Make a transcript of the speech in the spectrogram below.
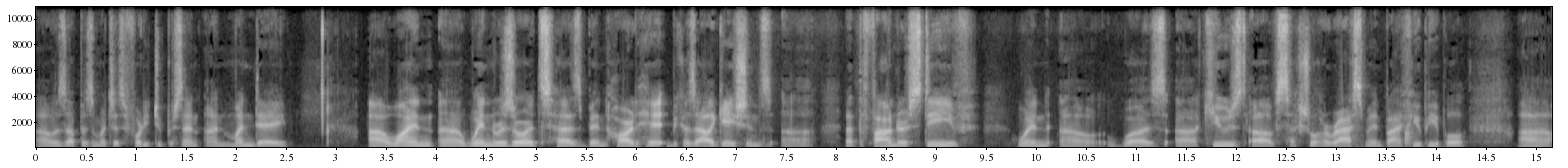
Uh, was up as much as forty two percent on Monday. Uh, Wine uh, Wynn Resorts has been hard hit because allegations uh, that the founder Steve Wynn uh, was uh, accused of sexual harassment by a few people. Uh,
